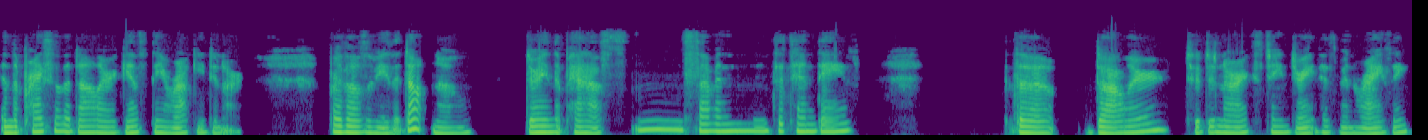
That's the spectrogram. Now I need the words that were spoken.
in the price of the dollar against the Iraqi dinar. For those of you that don't know, during the past mm, seven to ten days, the dollar to dinar exchange rate has been rising.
